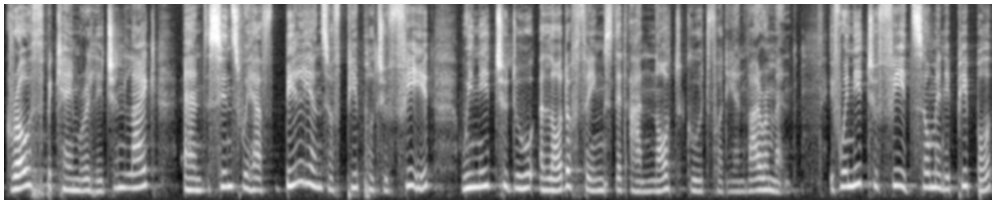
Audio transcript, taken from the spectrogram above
growth became religion like, and since we have billions of people to feed, we need to do a lot of things that are not good for the environment. If we need to feed so many people,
